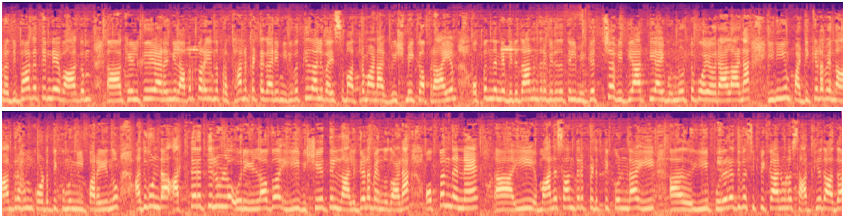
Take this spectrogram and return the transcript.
പ്രതിഭാഗത്തിന്റെ ഭാഗം കേൾക്കുകയാണെങ്കിൽ അവർ പറയുന്ന പ്രധാനപ്പെട്ട കാര്യം ഇരുപത്തിനാല് വയസ്സ് മാത്രമാണ് ഗ്രീഷ്മിക പ്രായം. ഒപ്പം തന്നെ ബിരുദാനന്തര ബിരുദത്തിൽ മികച്ച വിദ്യാർത്ഥിയായി മുന്നോട്ട് പോയ ഒരാളാണ് ഇനിയും പഠിക്കണമെന്ന ആഗ്രഹം കോടതിക്ക് മുന്നിൽ പറയുന്നു. അതുകൊണ്ട് അത്തരത്തിലുള്ള ഒരു ഇളവ് ഈ വിഷയത്തിൽ നൽകണമെന്നതാണ്. ഒപ്പം തന്നെ ഈ മാനസാന്തരപ്പെടുത്തിക്കൊണ്ട് ഈ ഈ പുനരധിവസിപ്പിക്കാനുള്ള സാധ്യത അത്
